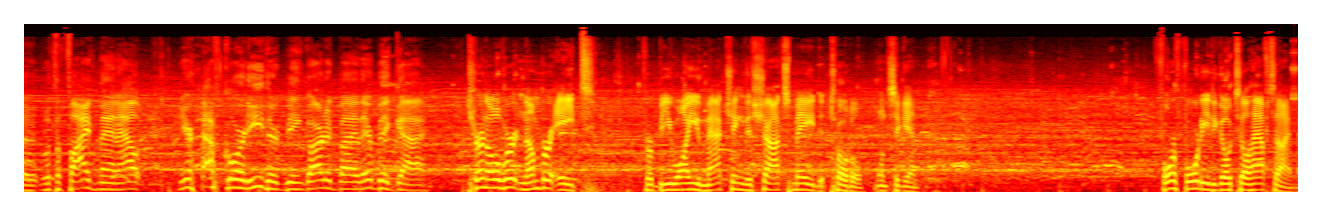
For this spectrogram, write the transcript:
the with the five man out near half court either, being guarded by their big guy. Turnover number eight for BYU, matching the shots made total once again. 4:40 to go till halftime.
